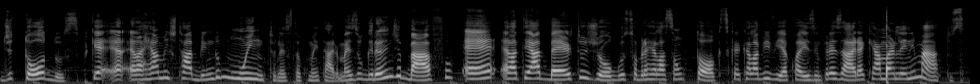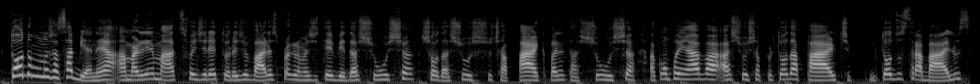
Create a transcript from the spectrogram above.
de todos, porque ela realmente tá abrindo muito nesse documentário, mas o grande bafo é ela ter aberto o jogo sobre a relação tóxica que ela vivia com a ex-empresária, que é a Marlene Matos. Todo mundo já sabia, né? A Marlene Matos foi diretora de vários programas de TV da Xuxa, Show da Xuxa, Xuxa Park, Planeta Xuxa, acompanhava a Xuxa por toda parte, em todos os trabalhos,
